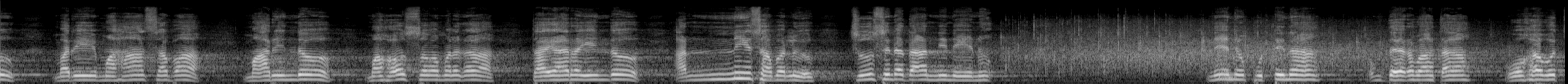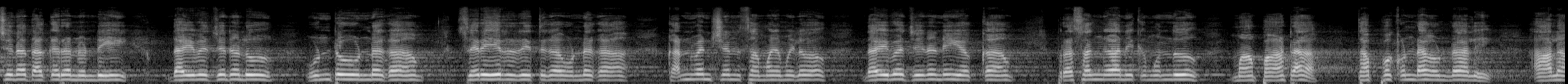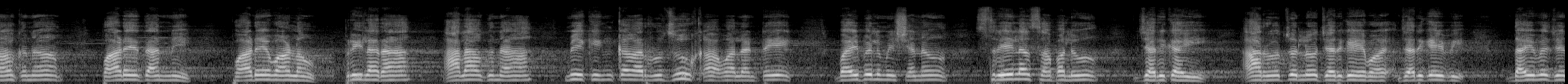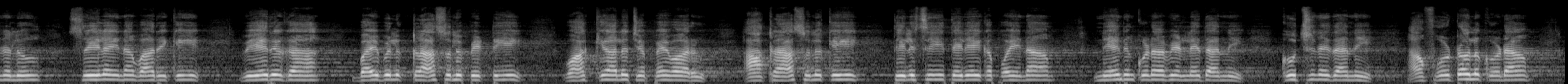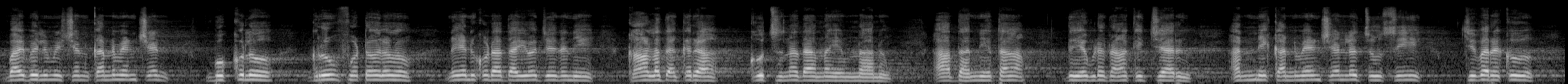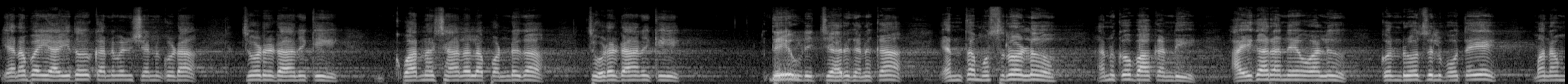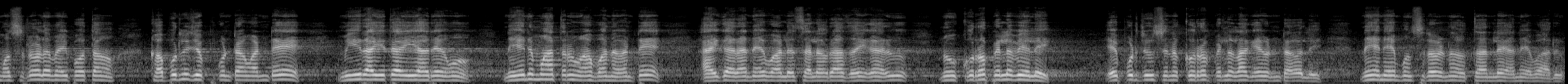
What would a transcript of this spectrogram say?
మరి మహాసభ మారిందో మహోత్సవములుగా తయారైందో అన్ని సభలు చూసిన దాన్ని నేను. నేను పుట్టిన తర్వాత ఊహ వచ్చిన దగ్గర నుండి దైవజనులు ఉంటూ ఉండగా శరీర రీతిగా ఉండగా కన్వెన్షన్ సమయంలో దైవజనుని యొక్క ప్రసంగానికి ముందు మా పాట తప్పకుండా ఉండాలి. అలాగున పాడేదాన్ని పాడేవాళ్ళం. ప్రియులరా అలాగున మీకు ఇంకా రుజువు కావాలంటే బైబిల్ మిషను స్త్రీల సభలు జరిగాయి. ఆ రోజుల్లో జరిగే జరిగేవి. దైవజనులు స్త్రీలైన వారికి వేరుగా బైబిల్ క్లాసులు పెట్టి వాక్యాలు చెప్పేవారు. ఆ క్లాసులకి తెలిసి తెలియకపోయినా నేను కూడా వెళ్ళేదాన్ని కూర్చునేదాన్ని. ఆ ఫోటోలు కూడా బైబిల్ మిషన్ కన్వెన్షన్ బుక్లో గ్రూప్ ఫోటోలు నేను కూడా దైవజనుని కాళ్ళ దగ్గర కూర్చున్నదాన్నై ఉన్నాను ఆ ధన్యత దేవుడు నాకు ఇచ్చారు అన్ని కన్వెన్షన్లు చూసి చివరకు ఎనభై ఐదో కన్వెన్షన్ కూడా చూడడానికి వర్ణశాలల పండుగ చూడడానికి దేవుడిచ్చారు గనక. ఎంత ముసలోళ్ళు అనుకోబాకండి. అయ్యగారు అనేవాళ్ళు కొన్ని రోజులు పోతే మనం ముసలోళ్ళమైపోతాం. అయిపోతాం కబుర్లు చెప్పుకుంటామంటే మీరైతే అయ్యారేమో. నేను మాత్రం అవ్వను. అంటే అయ్యగారు అనేవాళ్ళు సెలవరాజయ్య గారు నువ్వు కుర్ర పిల్లవేలే. ఎప్పుడు చూసిన కుర్ర పిల్లలాగే ఉంటావులే. నేనే ముసలోని అవుతానులే అనేవారు.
